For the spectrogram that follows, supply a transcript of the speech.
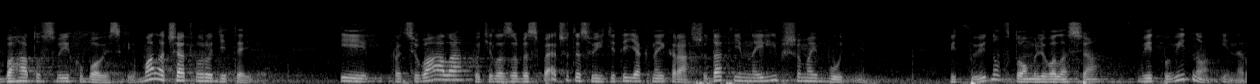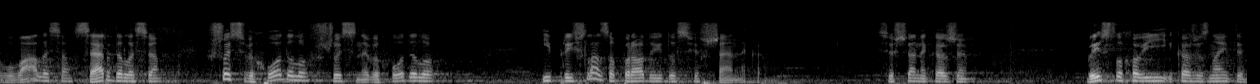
багато своїх обов'язків, мала четверо дітей. І працювала, хотіла забезпечити своїх дітей якнайкраще, дати їм найліпше майбутнє. Відповідно, втомлювалася, відповідно, і нервувалася, сердилася, Щось виходило, щось не виходило. І прийшла за порадою до священника. Священник каже, вислухав її і каже: знаєте,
